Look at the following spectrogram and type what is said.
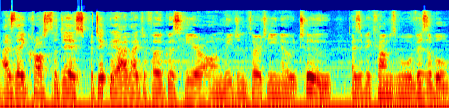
as they cross the disk. Particularly I'd like to focus here on region 1302 as it becomes more visible.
